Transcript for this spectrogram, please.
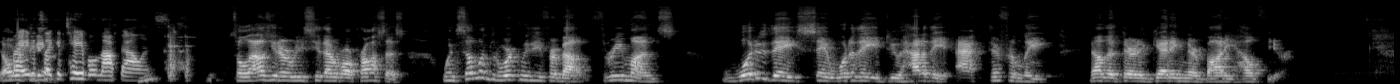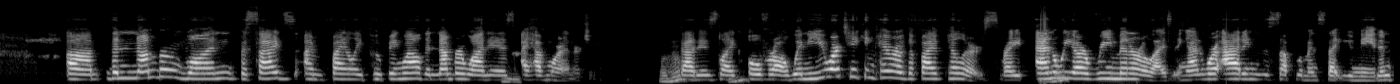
right? It's like a table not balanced. So allows you to really see that overall process when someone's been working with you for about three months, what do they say? What do they do? How do they act differently now that they're getting their body healthier? Um, the number one, besides I'm finally pooping well, the number one is mm-hmm. I have more energy. Mm-hmm. That is like mm-hmm. overall, when you are taking care of the five pillars, right? And mm-hmm. we are remineralizing and we're adding the supplements that you need. And,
